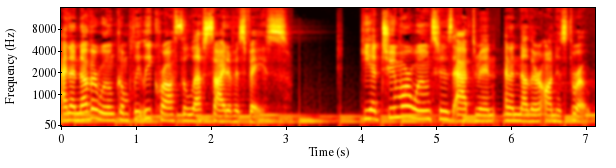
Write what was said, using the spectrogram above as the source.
and another wound completely crossed the left side of his face. He had two more wounds to his abdomen and another on his throat.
